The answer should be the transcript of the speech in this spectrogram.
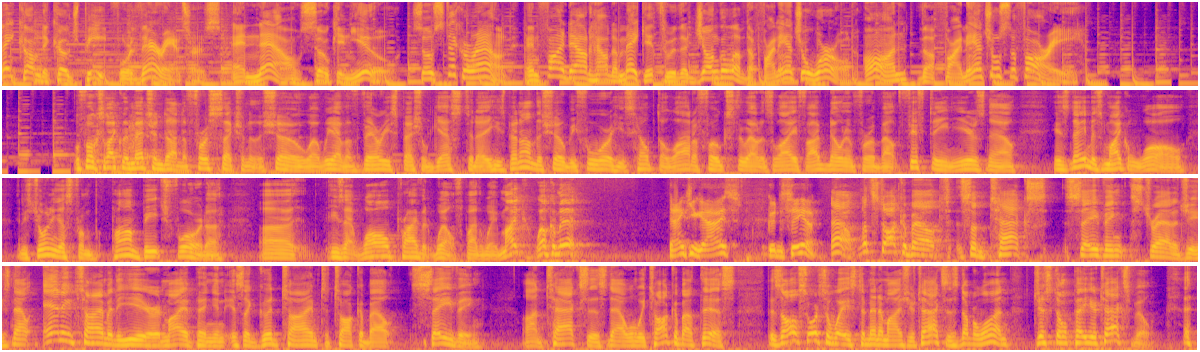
They come to Coach Pete for their answers, and now so can you. So stick around and find out how to make it through the jungle of the financial world on The Financial Safari. Well, folks, like we mentioned on the first section of the show, uh, we have a very special guest today. He's been on the show before. He's helped a lot of folks throughout his life. I've known him for about 15 years now. His name is Michael Wall, and he's joining us from Palm Beach, Florida. Uh, he's at Wall Private Wealth, by the way. Mike, welcome in. Thank you, guys. Good to see you. Now, let's talk about some tax saving strategies. Now, any time of the year, in my opinion, is a good time to talk about saving on taxes. Now, when we talk about this, there's all sorts of ways to minimize your taxes. Number one, just don't pay your tax bill.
